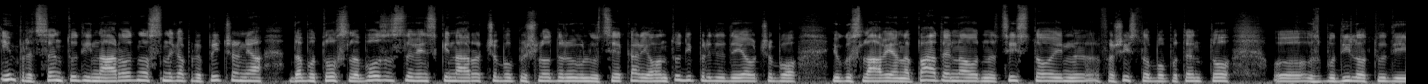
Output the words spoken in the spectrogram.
in predvsem tudi narodnostnega prepričanja, da bo to slabo za slovenski narod, če bo prišlo do revolucije kar je on tudi predvideval, če bo Jugoslavija napadena od nacistov in fašistov, bo potem to uh, vzbudilo tudi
